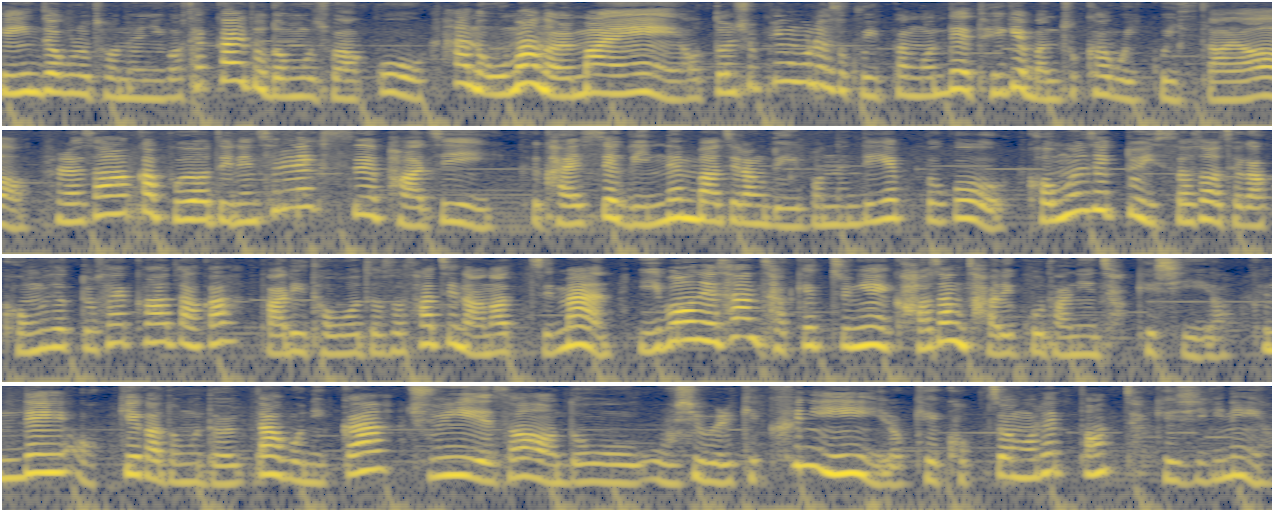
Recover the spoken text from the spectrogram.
개인적으로 저는 이거 색깔도 너무 좋았고 한 5만 얼마에 어떤 쇼핑몰에서 구입한 건데 되게 만족하고 입고 있어요. 그래서 아까 보여드린 슬랙스 바지 그 갈색 린넨 바지랑도 입었는데 예쁘고 검은색도 있어서 제가 검은색도 살까 하다가 날이 더워져서 사진 않았지만 이번에 산 자켓 중에 가장 잘 입고 다니는 자켓이에요. 근데 어깨가 너무 넓다 보니까 주위에서 너 옷이 왜 이렇게 크니 이렇게 걱정을 했던 자켓이긴 해요.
